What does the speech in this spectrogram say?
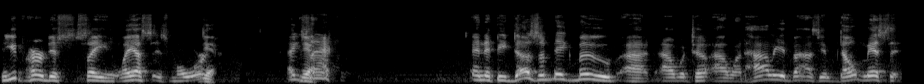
you've heard this saying less is more. Yeah. Exactly. Yeah. And if he does a big move, I, I would tell I would highly advise him don't miss it.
